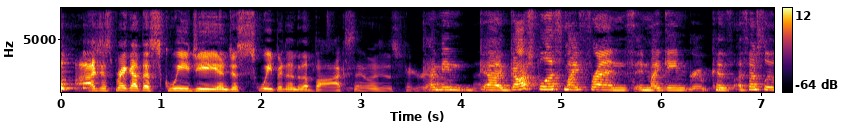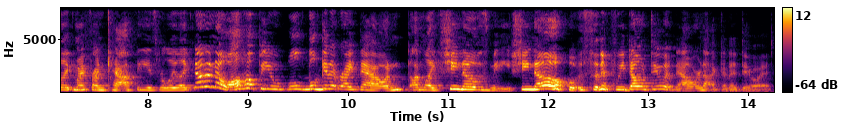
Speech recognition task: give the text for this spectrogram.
I just break out the squeegee and just sweep it into the box and we'll just figure it I out. I mean, uh, gosh bless my friends in my game group cuz especially like my friend Kathy is really like, "No, no, no, I'll help you. We'll we'll get it right now." And I'm like, "She knows me. She knows that if we don't do it now, we're not going to do it."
